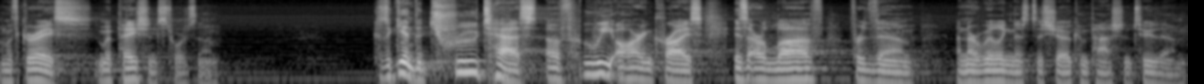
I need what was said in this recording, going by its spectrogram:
and with grace and with patience towards them. Because again, the true test of who we are in Christ is our love for them and our willingness to show compassion to them.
